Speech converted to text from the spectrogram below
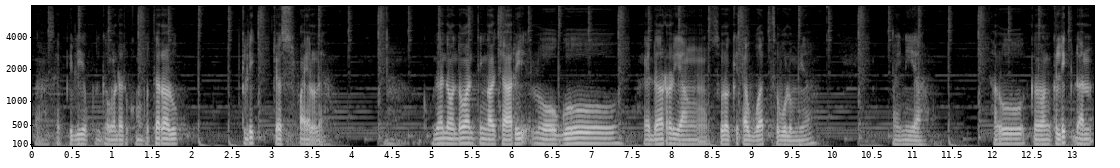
Nah saya pilih upload gambar dari komputer lalu klik choose file ya. Kemudian teman-teman tinggal cari logo header yang sudah kita buat sebelumnya. Nah ini ya. Lalu teman klik dan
